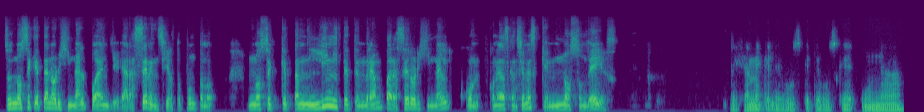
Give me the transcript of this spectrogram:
Entonces, no sé qué tan original puedan llegar a ser en cierto punto, ¿no? No sé qué tan límite tendrán para ser original con, con esas canciones que no son de ellos. Déjame que le busque, te busque una,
